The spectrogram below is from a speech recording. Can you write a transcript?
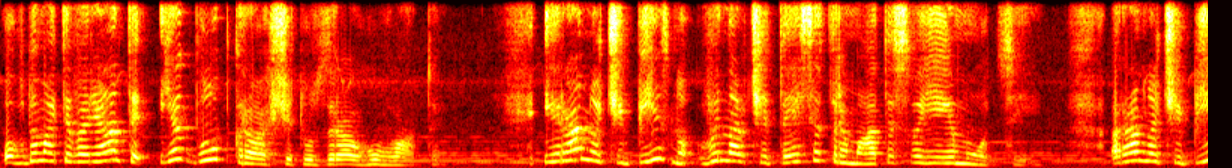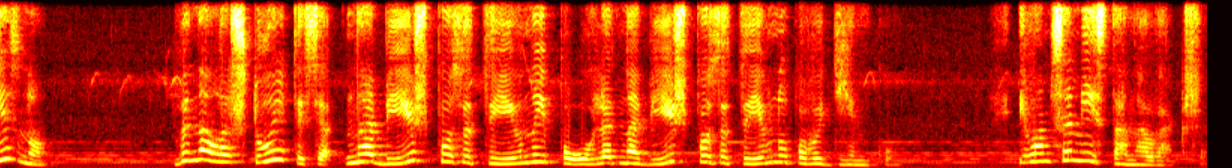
обдумайте варіанти, як було б краще тут зреагувати. І рано чи пізно ви навчитеся тримати свої емоції. Рано чи пізно ви налаштуєтеся на більш позитивний погляд, на більш позитивну поведінку. І вам самі стане легше.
